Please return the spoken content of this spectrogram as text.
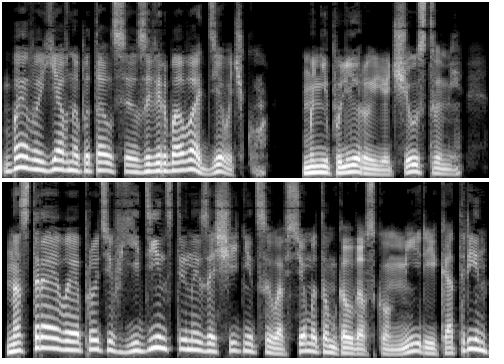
Бева явно пытался завербовать девочку, манипулируя ее чувствами, настраивая против единственной защитницы во всем этом колдовском мире, и Катрин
